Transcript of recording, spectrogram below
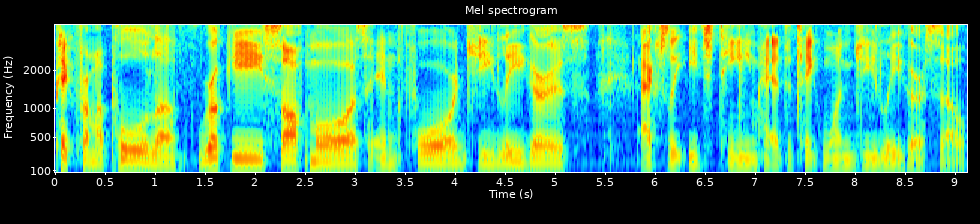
picked from a pool of rookies, sophomores, and four G Leaguers. Actually, each team had to take one G Leaguer. So,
